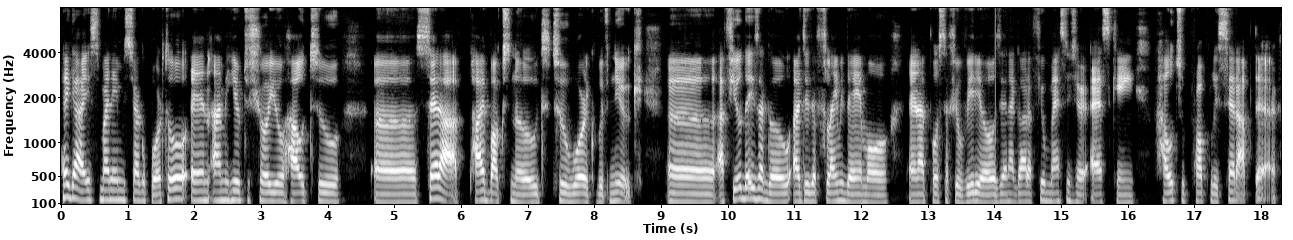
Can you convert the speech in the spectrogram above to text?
Hey guys, my name is Thiago Porto and I'm here to show you how to uh, set up PyBox node to work with Nuke. Uh, a few days ago, I did a Flame demo and I posted a few videos and I got a few messages asking how to properly set up there.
